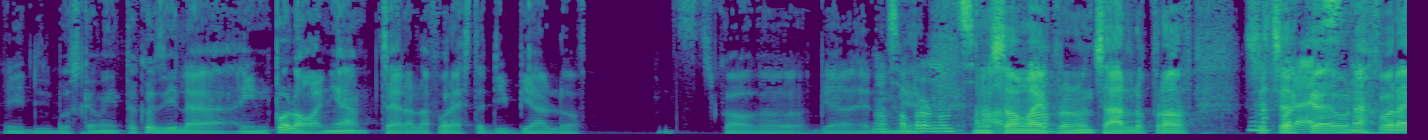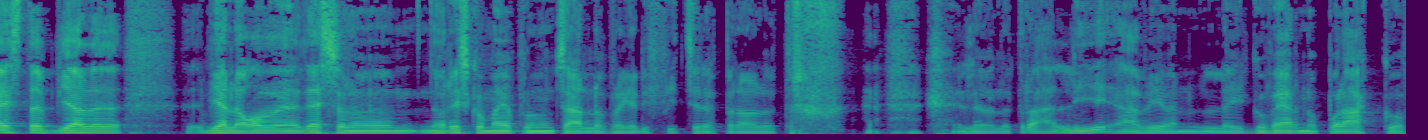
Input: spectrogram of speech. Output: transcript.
il disboscamento, così la- in Polonia c'era la foresta di Bialo... sco- Bia- eh, Non so mi- pronunciarla. non so mai pronunciarlo, però si Una cerca foresta. una foresta bial- Bialov, adesso non, non riesco mai a pronunciarlo perché è difficile, però lo, tro- lo, lo trovo. Lì avevano l- il governo polacco,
